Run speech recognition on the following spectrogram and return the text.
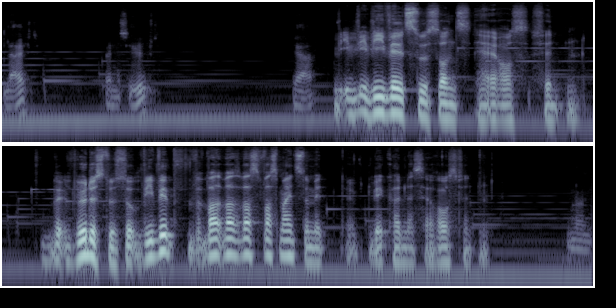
Vielleicht. Wenn es hilft. Ja. Wie, wie, wie willst du es sonst herausfinden? Würdest du es so. Wie, wie, was, was, was meinst du mit, wir können es herausfinden? Nun,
